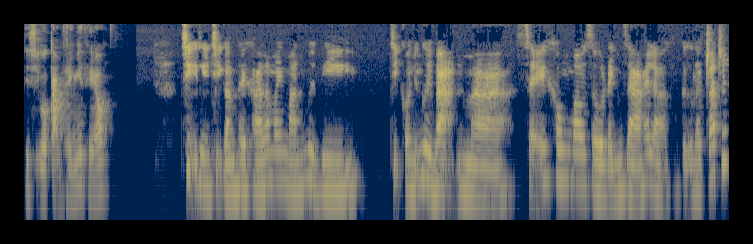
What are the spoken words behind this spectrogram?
thì chị có cảm thấy như thế không? Chị thì chị cảm thấy khá là may mắn bởi vì chị có những người bạn mà sẽ không bao giờ đánh giá hay là tự là judge ấy.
